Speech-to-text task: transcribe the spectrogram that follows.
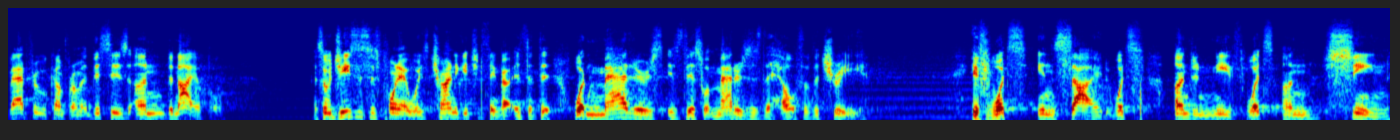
bad fruit will come from it. This is undeniable. And so Jesus is pointing out, what he's trying to get you to think about, is that the, what matters is this. What matters is the health of the tree. If what's inside, what's underneath, what's unseen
